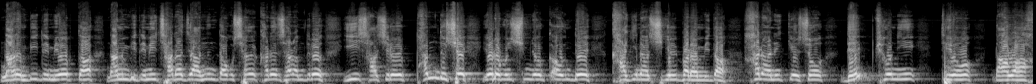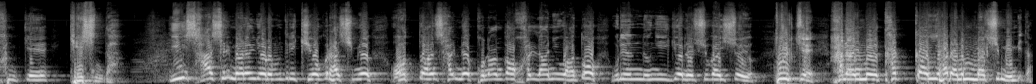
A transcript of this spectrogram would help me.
나는 믿음이 없다, 나는 믿음이 잘하지 않는다고 생각하는 사람들은 이 사실을 반드시 여러분 심령 가운데 각인하시길 바랍니다. 하나님께서 내 편이 되어 나와 함께 계신다. 이 사실만을 여러분들이 기억을 하시면 어떠한 삶의 고난과 환란이 와도 우리는 능히 이겨낼 수가 있어요. 둘째, 하나님을 가까이 하라는 말씀입니다.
